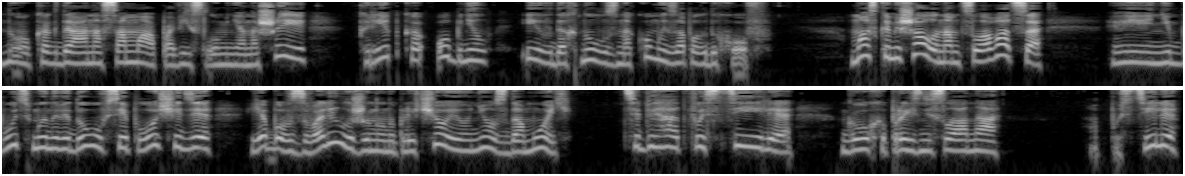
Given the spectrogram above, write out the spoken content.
но когда она сама повисла у меня на шее, крепко обнял и вдохнул знакомый запах духов. Маска мешала нам целоваться, и не будь мы на виду у всей площади, я бы взвалил жену на плечо и унес домой. «Тебя отпустили!» — глухо произнесла она. «Отпустили?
